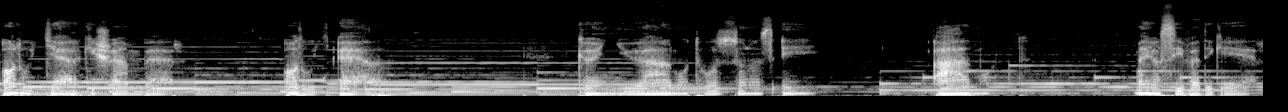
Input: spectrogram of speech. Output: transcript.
Aludj el, kis ember, aludj el. Könnyű álmot hozzon az éj, álmot, mely a szívedig ér.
